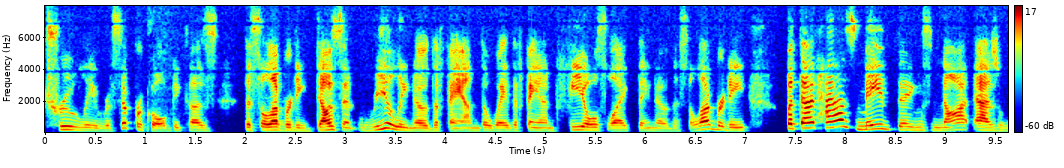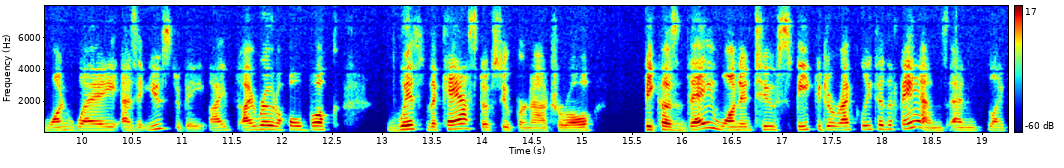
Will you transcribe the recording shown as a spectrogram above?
truly reciprocal because the celebrity doesn't really know the fan the way the fan feels like they know the celebrity. But that has made things not as one way as it used to be. I, I wrote a whole book with the cast of Supernatural because they wanted to speak directly to the fans and like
